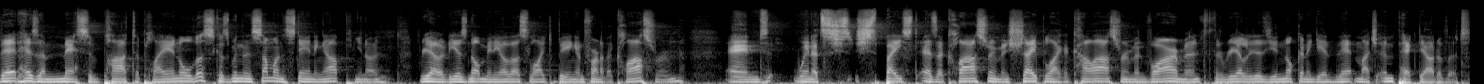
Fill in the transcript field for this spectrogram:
that has a massive part to play in all this because when there's someone standing up, you know, reality is not many of us liked being in front of a classroom. And when it's spaced as a classroom and shaped like a classroom environment, the reality is you're not going to get that much impact out of it.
